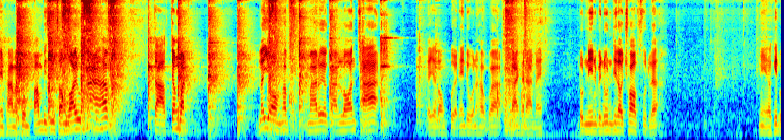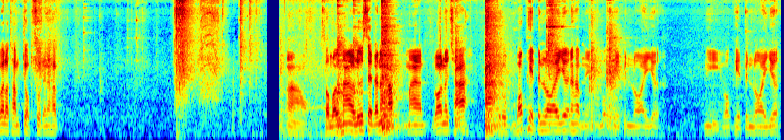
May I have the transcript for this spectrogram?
นี้พามาชมปั๊ม BC 200รุ่น5ครับ จากจังหวัดระยองครับ มาด้วยอาการร้อนช้าเดี๋ยวจะลองเปิดให้ดูนะครับว่าอาการขนาดไหน รุ่นนี้เป็นรุ่นที่เราชอบสุดแล้ว นี่เราคิดว่าเราทำจบสุดเลยนะครับอ้าวสองร้อยห้าเราลื้อเสร็จแล้วนะครับ มาร้อนแล้วช้าสรุปบล็อกเพจเป็นรอยเยอะนะครับนี่บล็อกเพจเป็นรอยเยอะ นี่บล็อกเพจเป็นรอยเยอะ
